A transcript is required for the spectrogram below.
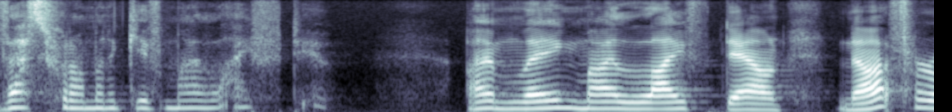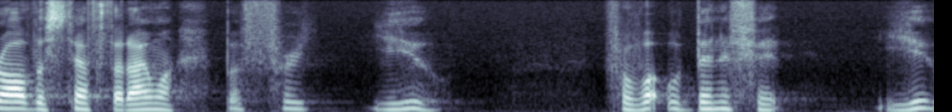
That's what I'm going to give my life to. I'm laying my life down, not for all the stuff that I want, but for you, for what will benefit you.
